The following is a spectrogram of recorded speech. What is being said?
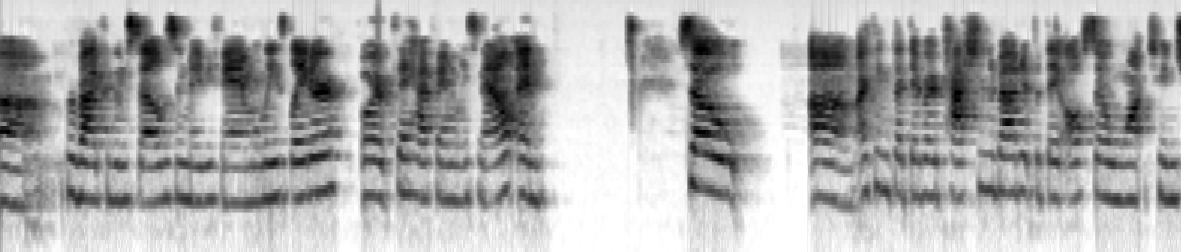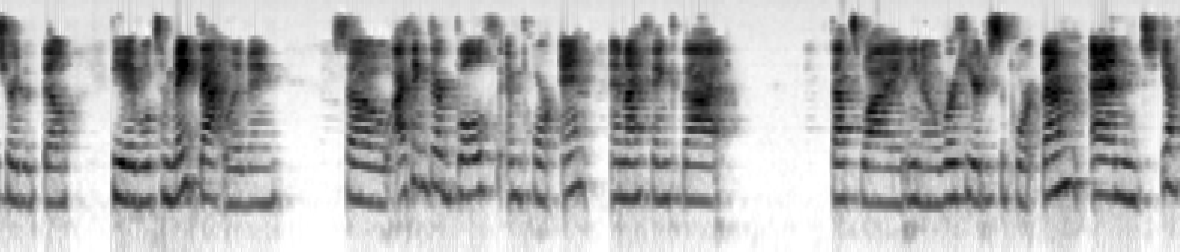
um, provide for themselves and maybe families later, or if they have families now. And so um, I think that they're very passionate about it, but they also want to ensure that they'll be able to make that living. So I think they're both important, and I think that that's why you know we're here to support them. And yeah,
